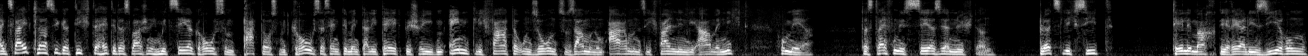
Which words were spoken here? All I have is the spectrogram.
Ein zweitklassiger Dichter hätte das wahrscheinlich mit sehr großem Pathos, mit großer Sentimentalität beschrieben. Endlich Vater und Sohn zusammen umarmen sich, fallen in die Arme, nicht Homer. Das Treffen ist sehr, sehr nüchtern. Plötzlich sieht Telemach die Realisierung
